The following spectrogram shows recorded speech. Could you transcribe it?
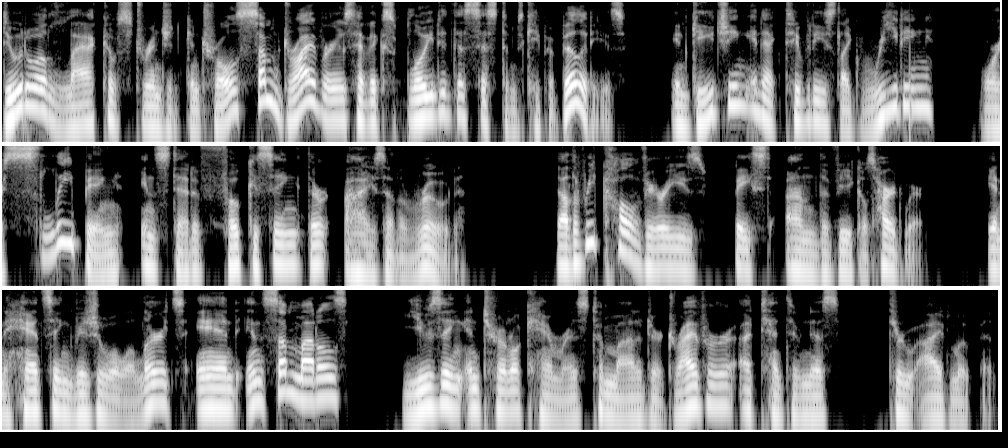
due to a lack of stringent controls, some drivers have exploited the system's capabilities, engaging in activities like reading or sleeping instead of focusing their eyes on the road. Now, the recall varies based on the vehicle's hardware, enhancing visual alerts, and in some models, using internal cameras to monitor driver attentiveness through eye movement.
